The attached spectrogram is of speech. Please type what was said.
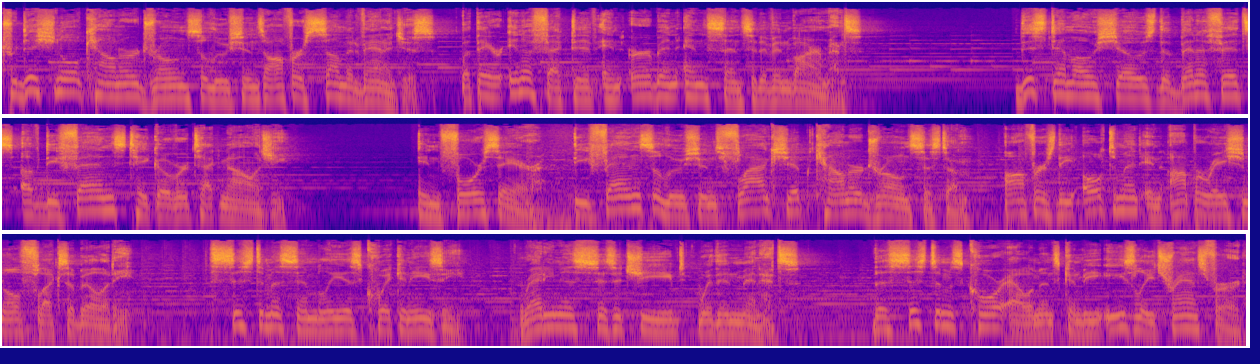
Traditional counter drone solutions offer some advantages, but they are ineffective in urban and sensitive environments. This demo shows the benefits of D-Fend's Takeover technology. Enforce Air, D-Fend Solutions' flagship counter drone system, offers the ultimate in operational flexibility. System assembly is quick and easy. Readiness is achieved within minutes. The system's core elements can be easily transferred,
